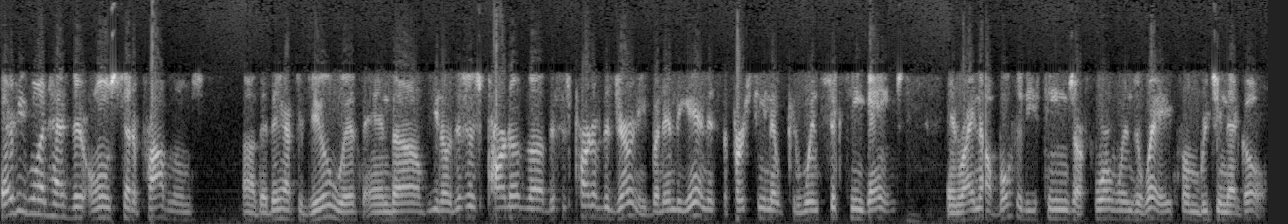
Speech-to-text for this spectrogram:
everyone has their own set of problems uh, that they have to deal with, and uh, you know, this is part of uh, this is part of the journey. But in the end, it's the first team that can win 16 games, and right now, both of these teams are four wins away from reaching that goal.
